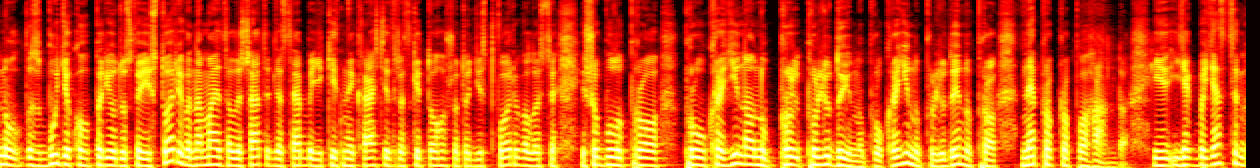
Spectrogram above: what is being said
ну, з будь-якого періоду своєї історії, вона має залишати для себе якісь найкращі зразки того, що тоді створювалося, і що було про про Україну, ну про про людину, про Україну, про людину, про не про пропаганду. І якби я з цим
